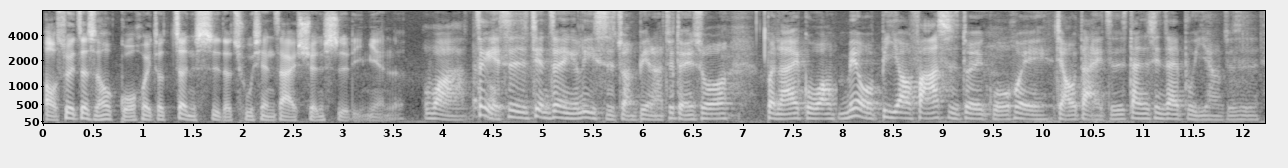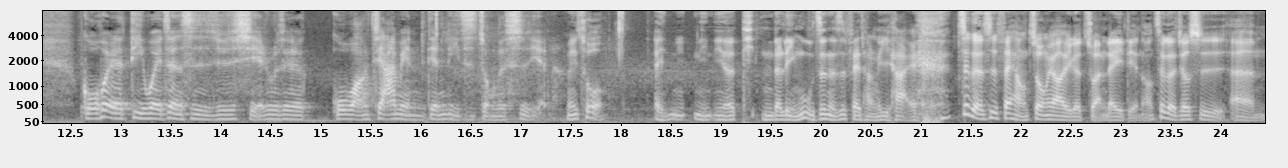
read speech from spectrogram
哦，所以这时候国会就正式的出现在宣誓里面了。哇，这个也是见证一个历史转变啊！就等于说，本来国王没有必要发誓对国会交代，只是但是现在不一样，就是国会的地位正式就是写入这个国王加冕典礼之中的誓言了。没错。哎、欸，你你你的你的领悟真的是非常厉害，这个是非常重要的一个转捩点哦。这个就是，嗯，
